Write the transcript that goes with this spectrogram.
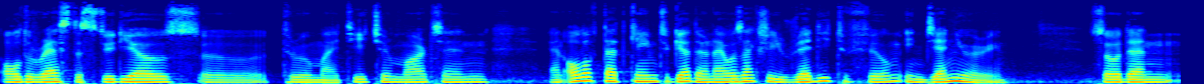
all the rest, the studios uh, through my teacher Martin, and all of that came together, and I was actually ready to film in January. So then,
